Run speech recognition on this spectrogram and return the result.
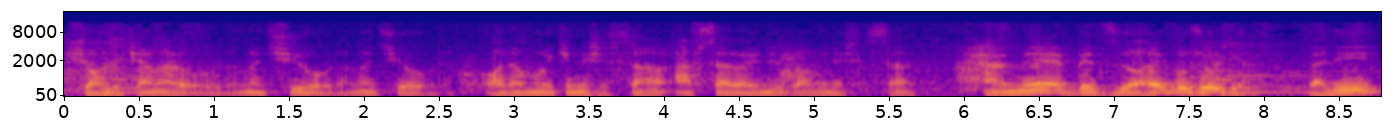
شال کمر آوردم من چی آوردم من چی آوردم؟ آدمایی که نشستن افسرهای نظامی نشستن. همه به ظاهر بزرگن. ولی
